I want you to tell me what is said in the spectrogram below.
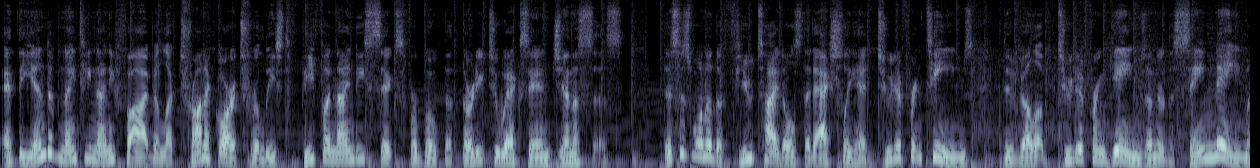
At the end of 1995, Electronic Arts released FIFA 96 for both the 32X and Genesis. This is one of the few titles that actually had two different teams develop two different games under the same name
